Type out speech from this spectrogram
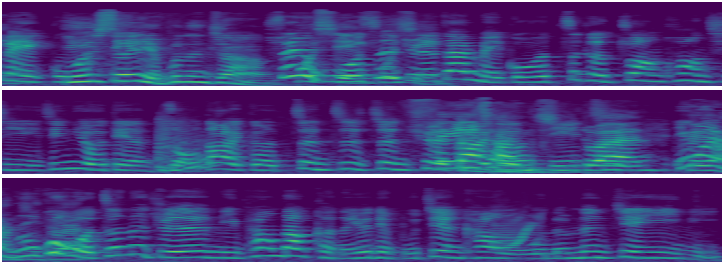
美国医生也不能讲。所以我是觉得在美国这个状况其实已经有点走到一个政治正确非常极端。因为如果我真的觉得你胖到可能有点不健康，我能不能建议你？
